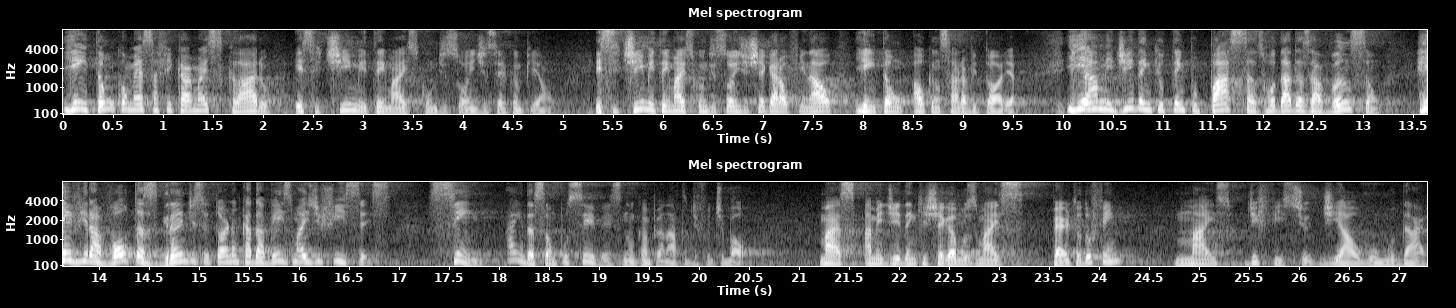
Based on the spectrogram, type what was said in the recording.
e então começa a ficar mais claro: esse time tem mais condições de ser campeão. Esse time tem mais condições de chegar ao final e então alcançar a vitória. E à medida em que o tempo passa, as rodadas avançam, reviravoltas grandes se tornam cada vez mais difíceis. Sim, ainda são possíveis num campeonato de futebol. Mas à medida em que chegamos mais perto do fim, mais difícil de algo mudar.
